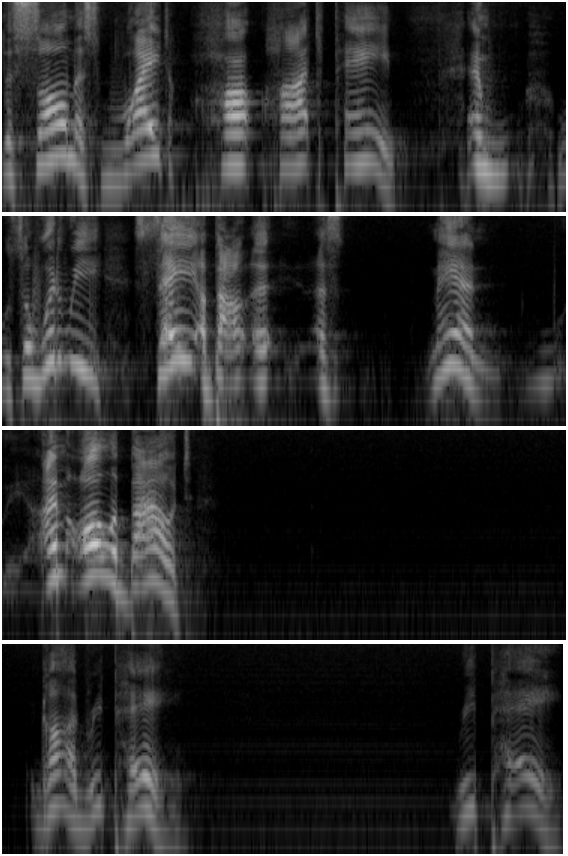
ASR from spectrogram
the psalmist's white hot, hot pain. And so, what do we say about, a, man, I'm all about God, repay. Repay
